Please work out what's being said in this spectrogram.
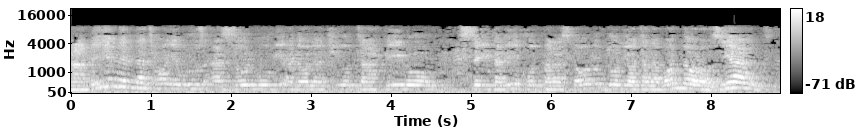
همه ملت ها امروز از ظلم و بیعدالتی و تحقیر و سیطره خودپرستان و دنیا طلبان ناراضی هستند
